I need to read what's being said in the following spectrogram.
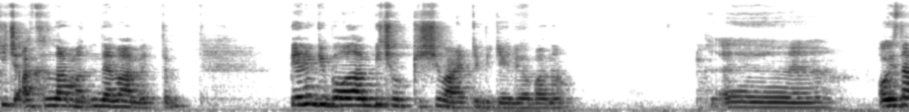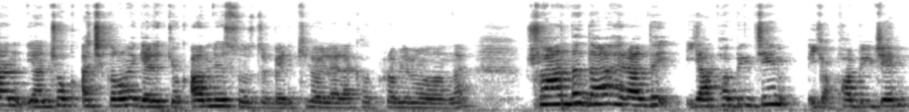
hiç akıllanmadım devam ettim. Benim gibi olan birçok kişi var gibi geliyor bana. Ee, o yüzden yani çok açıklamama gerek yok. Anlıyorsunuzdur beni kiloyla alakalı problemi olanlar. Şu anda da herhalde yapabileceğim yapabileceğim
